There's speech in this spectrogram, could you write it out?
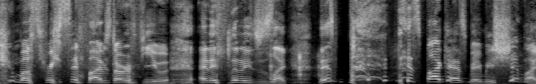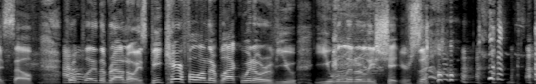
most recent five star review. And it's literally just like, this, this podcast made me shit myself from playing the brown noise. Be careful on their Black Widow review. You will literally shit yourself.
